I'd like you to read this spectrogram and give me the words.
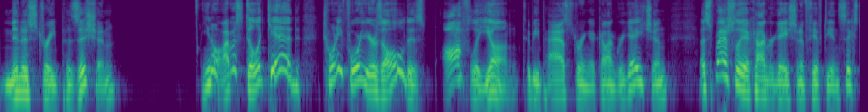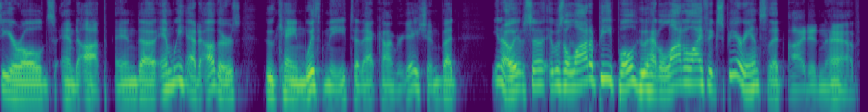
ministry position. You know, I was still a kid. 24 years old is awfully young to be pastoring a congregation, especially a congregation of 50 and 60 year olds and up. And uh, and we had others who came with me to that congregation, but you know, it was a, it was a lot of people who had a lot of life experience that I didn't have.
